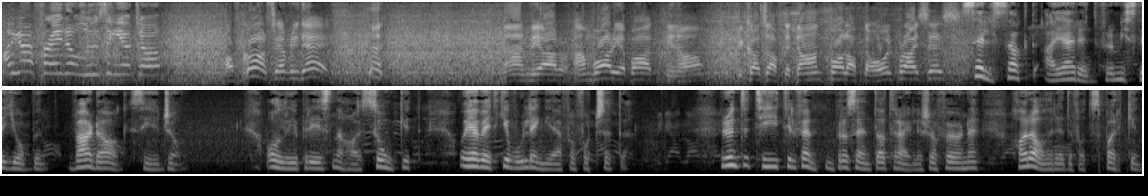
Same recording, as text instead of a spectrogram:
Are you afraid of losing your job? Of course, every day. and we are, I'm worried about, you know, because of the downfall of the oil prices. Selvsagt er jeg redd for å miste jobben hver dag, sier John. Oljeprisene har sunket, og jeg vet ikke hvor lenge jeg får fortsette. Rundt 10-15% av trailersjåførene har allerede fått sparken.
